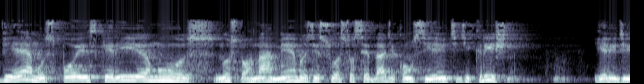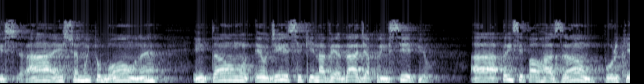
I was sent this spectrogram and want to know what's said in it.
Viemos, pois queríamos nos tornar membros de sua sociedade consciente de Krishna. E ele disse: Ah, isso é muito bom, né? Então eu disse que, na verdade, a princípio, a principal razão por que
